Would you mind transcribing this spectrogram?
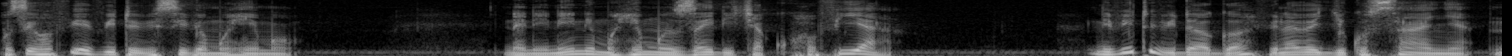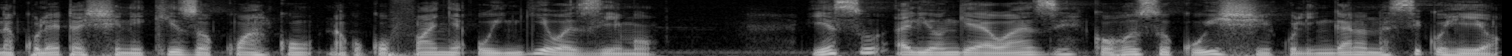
Usihofie vitu visivyo muhimu na ni nini muhimu zaidi cha kuhofia? Ni vitu vidogo vinavyojikusanya na kuleta shinikizo kwako na kukufanya uingie wazimu. Yesu aliongea wazi kuhusu kuishi kulingana na siku hiyo.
